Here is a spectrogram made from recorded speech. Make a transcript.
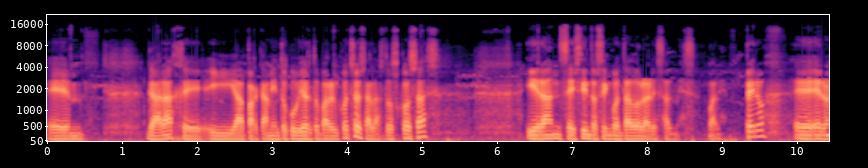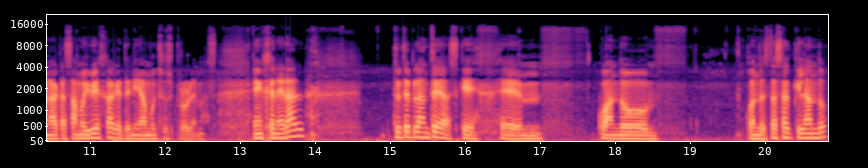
em, garaje y aparcamiento cubierto para el coche, o sea, las dos cosas, y eran 650 dólares al mes, ¿vale? Pero eh, era una casa muy vieja que tenía muchos problemas. En general, tú te planteas que em, cuando, cuando estás alquilando,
